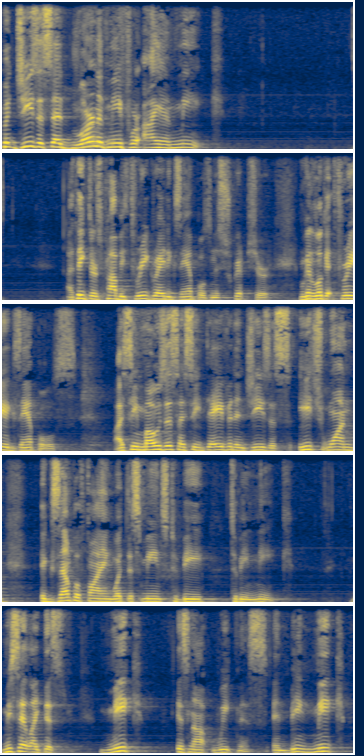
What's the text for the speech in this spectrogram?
But Jesus said, Learn of me, for I am meek. I think there's probably three great examples in the scripture. We're going to look at three examples. I see Moses, I see David, and Jesus, each one exemplifying what this means to be, to be meek. Let me say it like this meek is not weakness. And being meek,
